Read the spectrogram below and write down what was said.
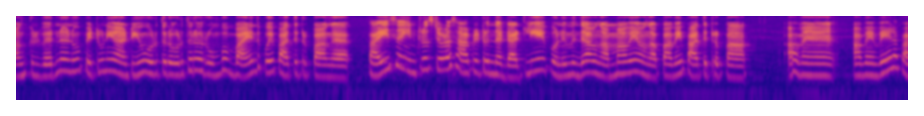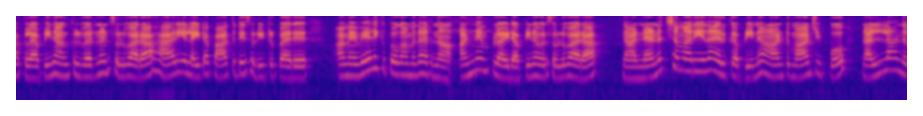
அங்கிள் வெர்னனும் பெட்டுனியா ஆண்டியும் ஒருத்தர் ஒருத்தர் ரொம்ப பயந்து போய் பார்த்துட்ருப்பாங்க பைசை பைசா சாப்பிட்டுட்டு இருந்த டட்லியே இப்போ நிமிந்து அவங்க அம்மாவையும் அவங்க அப்பாவையும் பார்த்துட்ருப்பான் அவன் அவன் வேலை பார்க்கல அப்படின்னு அங்கிள் வர்ணன் சொல்லுவாரா? ஹாரியை லைட்டாக பார்த்துட்டே சொல்லிட்டு இருப்பாரு அவன் வேலைக்கு போகாம தான் இருந்தான். அன்எம்ப்ளாய்டு அப்படின்னு அவர் சொல்லுவாரா? நான் நினச்ச மாதிரியே தான் இருக்குது அப்படின்னு ஆண்டு மார்ஜ் இப்போ நல்லா அந்த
